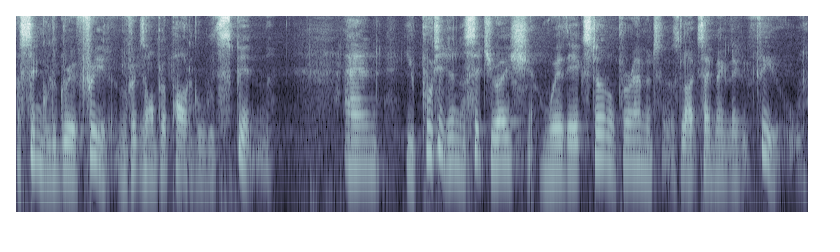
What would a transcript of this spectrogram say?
a single degree of freedom, for example, a particle with spin, and you put it in a situation where the external parameters, like say magnetic field,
